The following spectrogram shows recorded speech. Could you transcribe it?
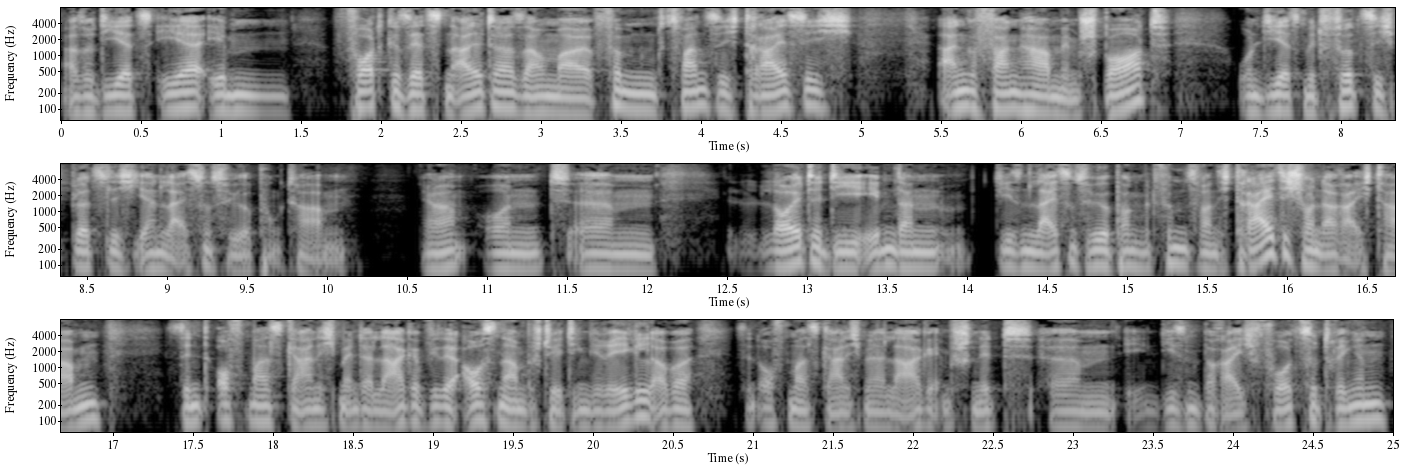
Also die jetzt eher im fortgesetzten Alter, sagen wir mal 25, 30, angefangen haben im Sport und die jetzt mit 40 plötzlich ihren Leistungshöhepunkt haben. Ja, und ähm, Leute, die eben dann diesen Leistungshöhepunkt mit 25, 30 schon erreicht haben, sind oftmals gar nicht mehr in der Lage, wieder Ausnahmen bestätigen die Regel, aber sind oftmals gar nicht mehr in der Lage, im Schnitt ähm, in diesen Bereich vorzudringen,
